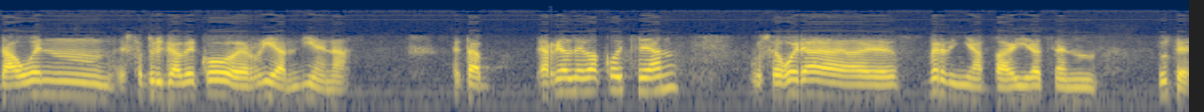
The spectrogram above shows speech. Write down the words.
dauen estaturik gabeko herri handiena. Eta herrialde bakoitzean, pues, egoera ezberdina pairatzen dute.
